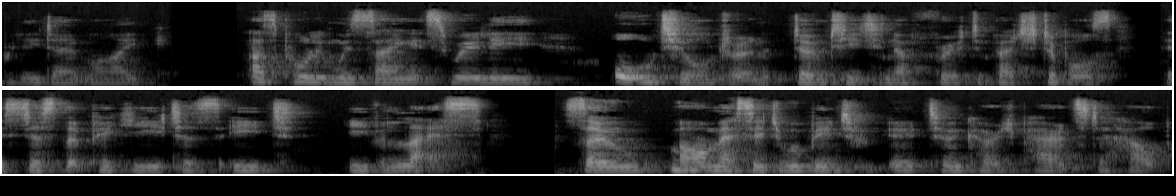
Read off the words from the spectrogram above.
really don't like. As Pauline was saying, it's really all children don't eat enough fruit and vegetables. It's just that picky eaters eat even less. So mm. our message would be to, uh, to encourage parents to help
